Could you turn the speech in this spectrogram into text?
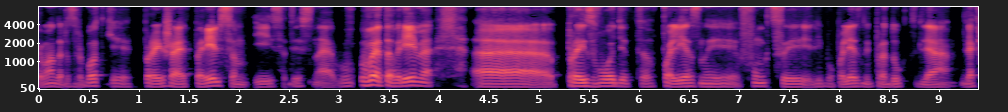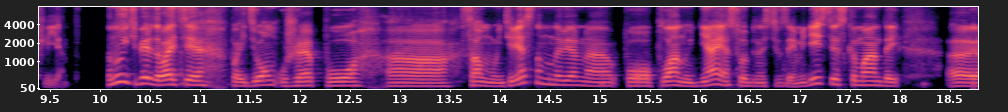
Команда разработки проезжает по рельсам и, соответственно, в, это время э, производит полезные функции либо полезный продукт для, для клиента. Ну и теперь давайте пойдем уже по э, самому интересному, наверное, по плану дня и особенности взаимодействия с командой. Э,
